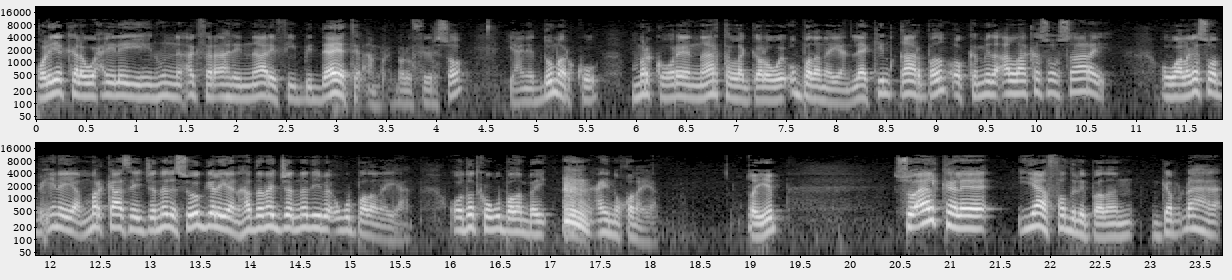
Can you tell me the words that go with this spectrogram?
Qolyo kale waxay leeyihiin huna akthar ahli nnaari fi bidaayati alamri. Balu fiirso yani dumarku marka hore naarta la galo way u badanayaan. Laakiin qaar badan oo ka mid a allah ka soo saaray oo waa laga soo bixinaya markaasay jannada soo gelayaan haddana jannadiibay ugu badanayaan oo dadka ugu badan bay ay noqonayaan. Ayib su'aal kale yaa fadli badan gabdhaha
